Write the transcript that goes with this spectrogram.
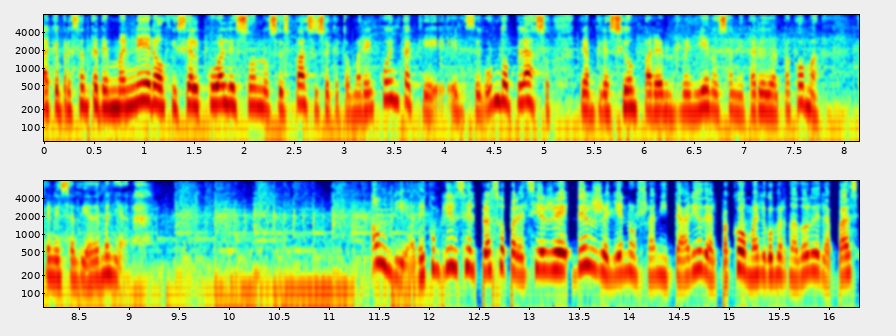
a que presente de manera oficial cuáles son los espacios. Hay que tomar en cuenta que el segundo plazo de ampliación para el relleno sanitario de Alpacoma es el día de mañana. A un día de cumplirse el plazo para el cierre del relleno sanitario de Alpacoma, el gobernador de La Paz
